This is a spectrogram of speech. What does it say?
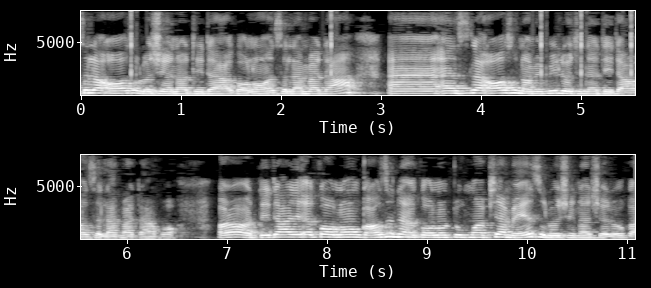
select all ဆိုလို့ရှိရင်တော့ data အကုန်လုံးကို select မှတ်တာအဲ unselect all ဆိုတော့မိမိလိုချင်တဲ့ data ကို select မှတ်တာပေါ့အဲ့တော့ data တွေအကုန်လုံးခေါင်းစဉ်နဲ့အကုန်လုံးတူမှဖြတ်မယ်ဆိုလို့ရှိရင်တော့ share က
